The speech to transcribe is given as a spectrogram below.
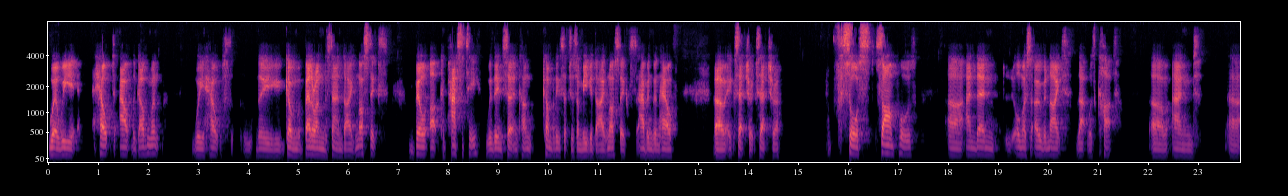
where we helped out the government, we helped the government better understand diagnostics, built up capacity within certain com- companies such as Omega Diagnostics, Abingdon Health, etc., uh, etc. Et Source samples, uh, and then almost overnight that was cut, um, and uh,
